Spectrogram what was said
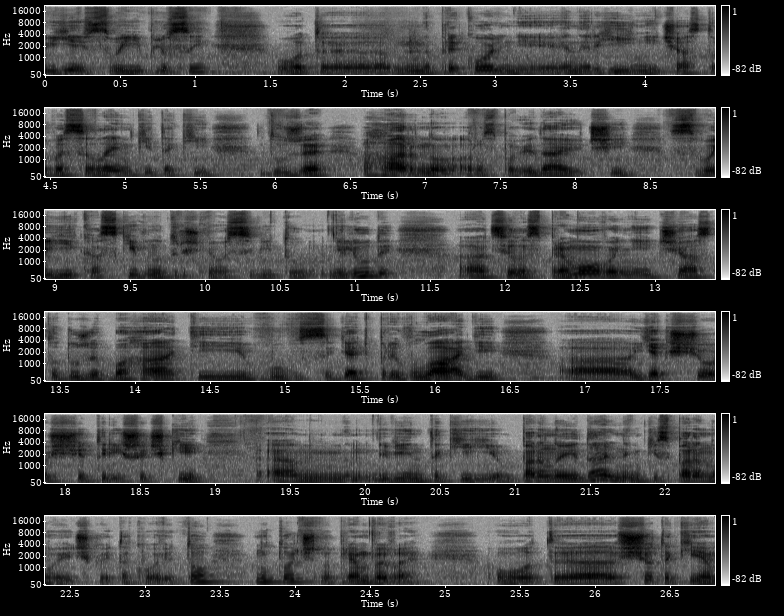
є свої плюси. От, е, прикольні, енергійні, часто веселенькі, такі, дуже гарно розповідаючи свої казки внутрішнього світу люди, е, цілеспрямовані, часто дуже багаті, в- сидять при владі. Е, Якщо ще трішечки ем, він такий параноїдальненький, з параноєчкою такою, то ну точно прям ВВ. От, е, що таке,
